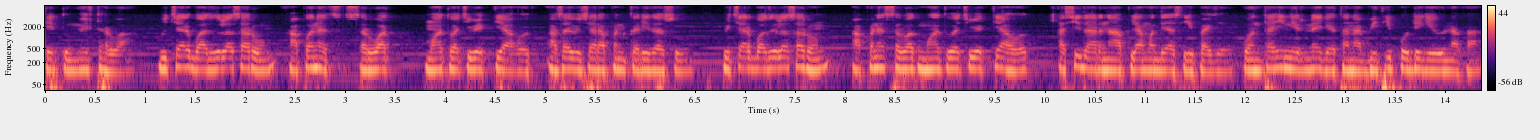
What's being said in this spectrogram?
ते तुम्हीच ठरवा. विचार बाजूला सारून आपणच सर्वात महत्त्वाची व्यक्ती आहोत असा विचार आपण करीत असू. विचार बाजूला सारून आपणच सर्वात महत्त्वाची व्यक्ती आहोत अशी धारणा आपल्यामध्ये असली पाहिजे. कोणताही निर्णय घेताना भीतीपोटी घेऊ नका.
